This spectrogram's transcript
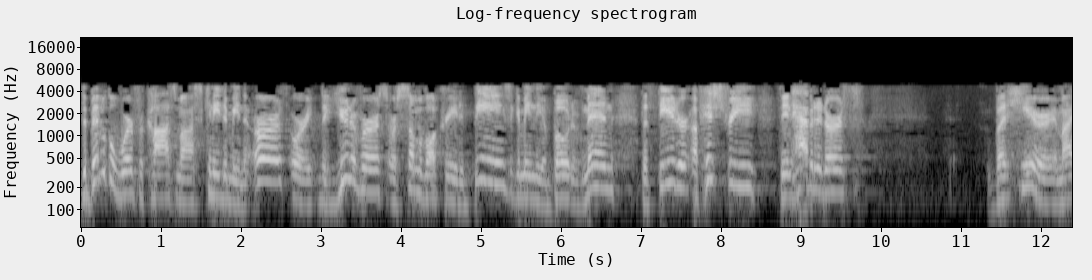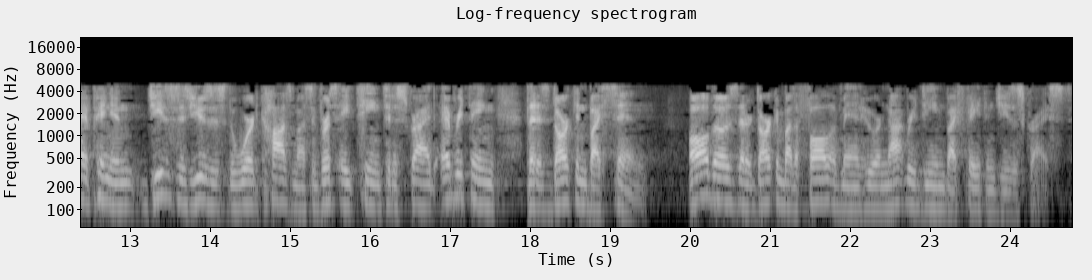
The biblical word for cosmos can either mean the earth or the universe or sum of all created beings. It can mean the abode of men, the theater of history, the inhabited earth. But here, in my opinion, Jesus uses the word cosmos in verse 18 to describe everything that is darkened by sin. All those that are darkened by the fall of man who are not redeemed by faith in Jesus Christ.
